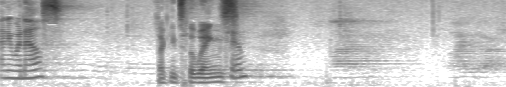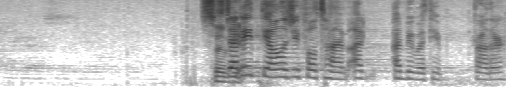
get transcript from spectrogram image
Anyone else? Looking to the wings. Tim? So Study the- theology full time. I'd, I'd be with you, brother.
